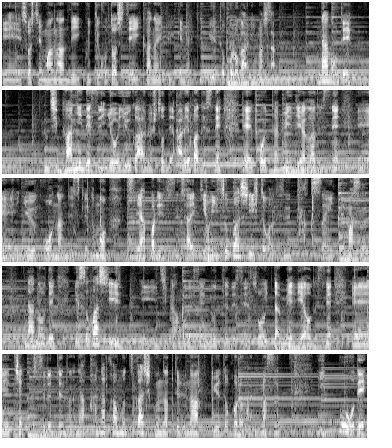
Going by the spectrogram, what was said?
えそして学んでいくってことをしていかないといけないというところがありました。なので、時間にですね、余裕がある人であればですね、え、こういったメディアがですね、え、有効なんですけども、やっぱりですね、最近は忙しい人がですね、たくさんいてます。なので、忙しい時間をですね、塗ってですね、そういったメディアをですね、えー、チェックするっていうのはなかなか難しくなってるなというところがあります。一方で、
